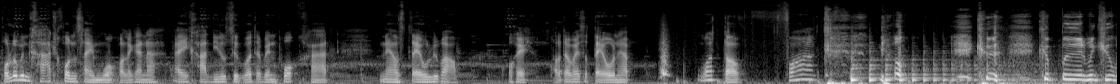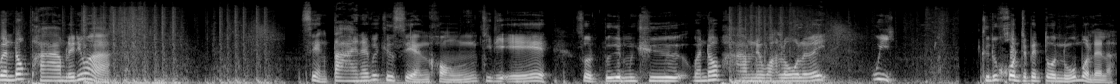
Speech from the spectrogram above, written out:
ผมเลือกเป็นคาร์ดคนใส่หมวกก่อนแล้วกันนะ ไอคาร์ดนี้รู้สึกว่าจะเป็นพวกคาร์ดแนวสเตลหรือเปล่า โอเค เราจะไม่สเตลนะครับ What the fuck เดี๋ยว คือคือปืนมันคือ Vandal Palm เลยนี่หว่า เสียงตายนะก็คือเสียงของ GTA ส่วนปืนมันคือ Vandal Palm ในวาโลเลย อุ้ย คือทุกคนจะเป็นตัวหนูหมดเลยเหรอ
